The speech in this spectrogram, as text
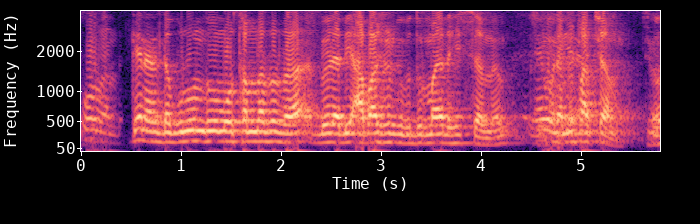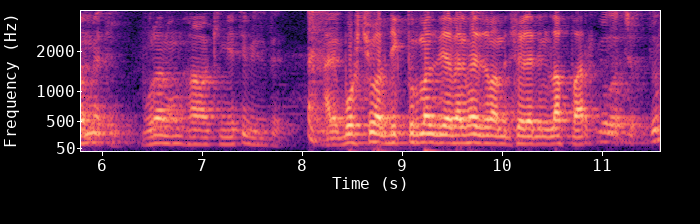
Oradan genelde bulunduğum ortamlarda da böyle bir abajur gibi durmayı da hiç sevmem. En önemli parçam. Civan Metin, buranın hakimiyeti bizde. Hani boş çuval dik durmaz diye benim her zaman bir söylediğim laf var. Yola çıktım.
